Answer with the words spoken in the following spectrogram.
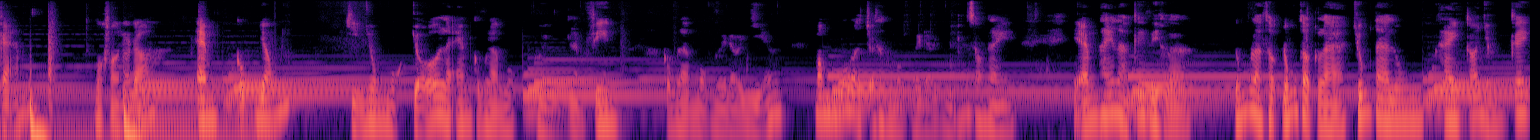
cảm một phần nào đó. Em cũng giống chị Nhung một chỗ là em cũng là một người làm phim, cũng là một người đạo diễn. Mong muốn là trở thành một người đạo diễn sau này. Thì em thấy là cái việc là đúng là thật, đúng thật là chúng ta luôn hay có những cái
